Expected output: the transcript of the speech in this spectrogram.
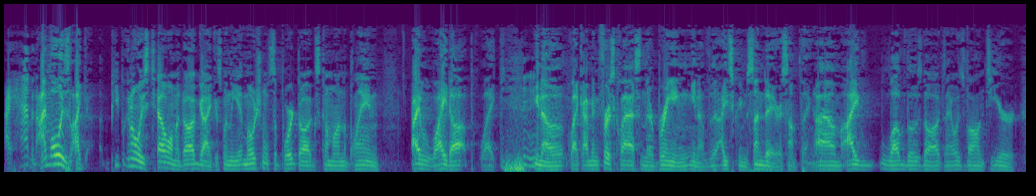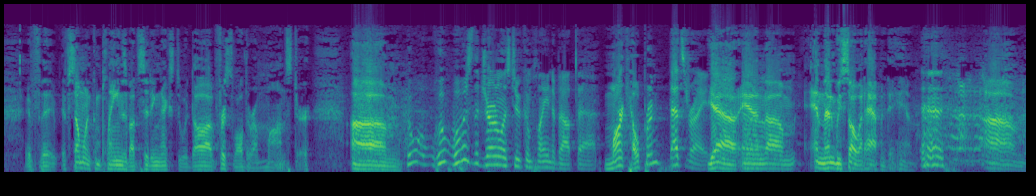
I haven't. I'm always like, people can always tell I'm a dog guy because when the emotional support dogs come on the plane, I light up like, you know, like I'm in first class and they're bringing, you know, the ice cream sundae or something. Um, I love those dogs and I always volunteer if they, if someone complains about sitting next to a dog, first of all, they're a monster. Um, Who, who, who was the journalist who complained about that? Mark Helprin? That's right. Yeah, and um, and then we saw what happened to him. um,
